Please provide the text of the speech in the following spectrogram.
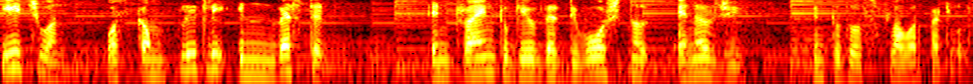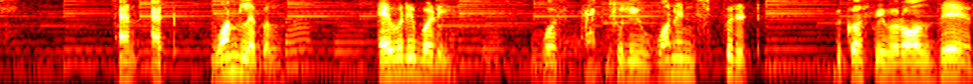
Each one was completely invested in trying to give their devotional energy into those flower petals. And at one level, everybody was actually one in spirit because we were all there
